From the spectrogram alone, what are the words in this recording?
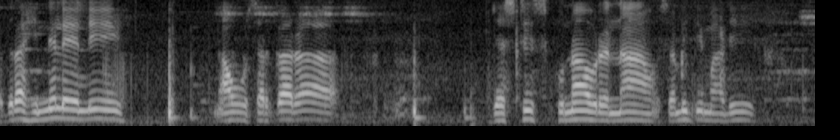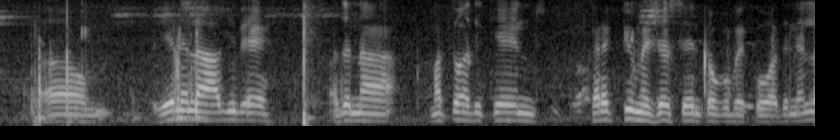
ಅದರ ಹಿನ್ನೆಲೆಯಲ್ಲಿ ನಾವು ಸರ್ಕಾರ ಜಸ್ಟಿಸ್ ಕುನ್ನಾ ಅವರನ್ನು ಸಮಿತಿ ಮಾಡಿ ಏನೆಲ್ಲ ಆಗಿದೆ ಅದನ್ನು ಮತ್ತು ಅದಕ್ಕೆ ಕರೆಕ್ಟಿವ್ ಮೆಷರ್ಸ್ ಏನು ತಗೋಬೇಕು ಅದನ್ನೆಲ್ಲ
